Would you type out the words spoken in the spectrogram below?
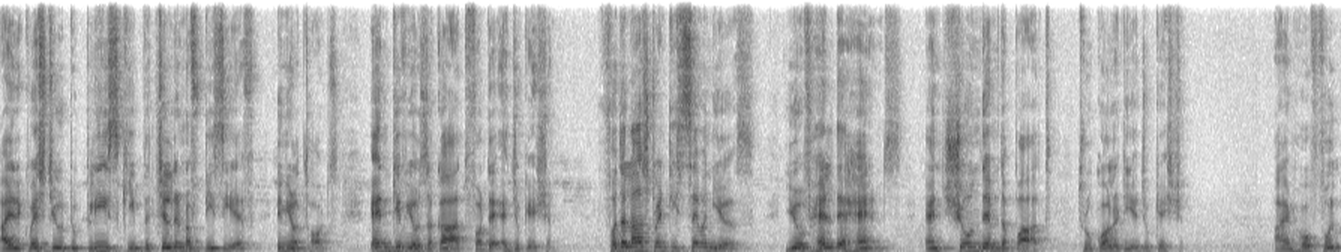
I request you to please keep the children of TCF in your thoughts and give your zakat for their education. For the last 27 years, you have held their hands and shown them the path through quality education. I am hopeful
